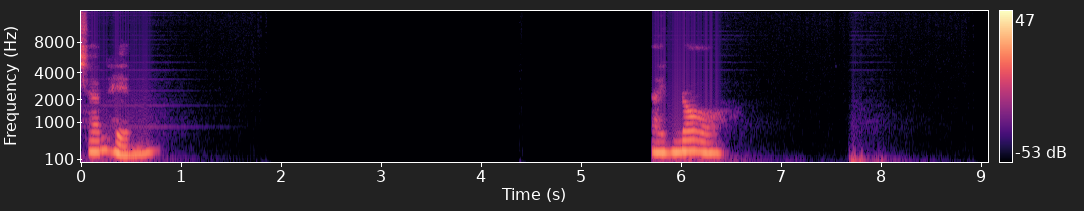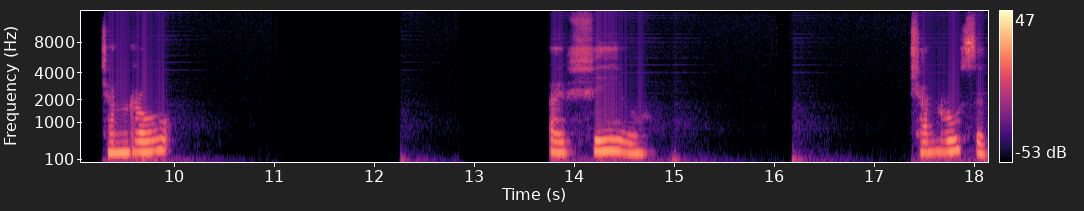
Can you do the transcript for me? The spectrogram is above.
ฉันเห็น I know ฉันรู้ I feel ฉันรู้สึก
